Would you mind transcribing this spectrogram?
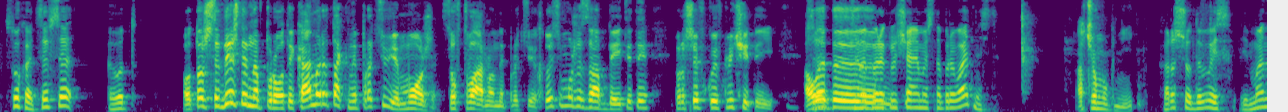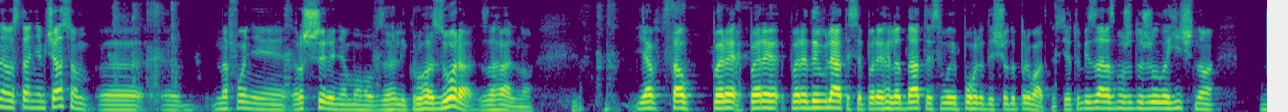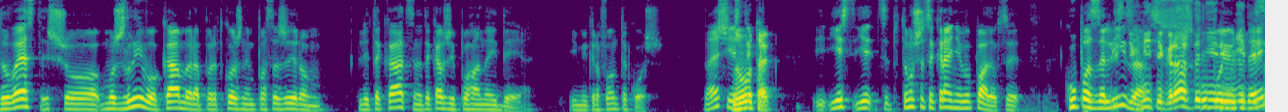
Слухай, це все. От Отож, сидиш ти напроти, камера так не працює, може, софтварно не працює. Хтось може заапдейтити прошивку і включити її. Але це, це ми переключаємось на приватність? А чому б ні? Хорошо, дивись, і в мене останнім часом е, е, на фоні розширення мого взагалі кругозора загального, я б став пере, пере, передивлятися, переглядати свої погляди щодо приватності. Я тобі зараз можу дуже логічно довести, що можливо камера перед кожним пасажиром літака це не така вже й погана ідея. І мікрофон також. Знаєш, є Ну, така, так. Є, є, це, тому що це крайній випадок. Це купа заліза. Пристегните з купою людей.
